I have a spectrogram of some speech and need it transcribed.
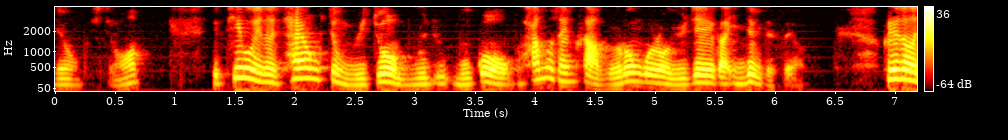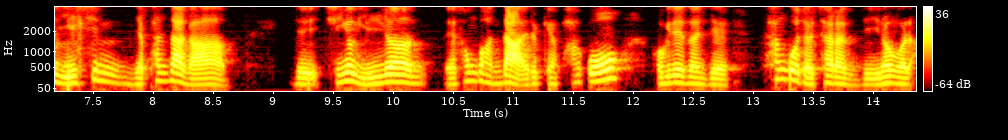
내용 보시죠. 이 피고인은 차용증 위조, 무, 고 사무소 행사 뭐 이런 걸로 유죄가 인정이 됐어요. 그래서 1심 이제 판사가 이제 징역 1년에 선고한다 이렇게 하고 거기에 대해서 이제 상고 절차라든지 이런 걸 아,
